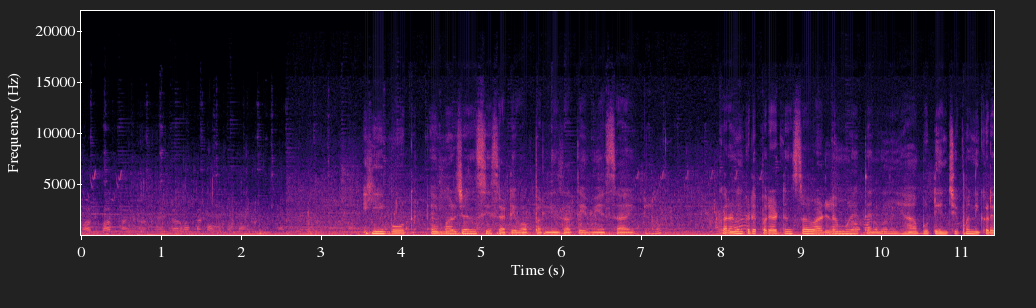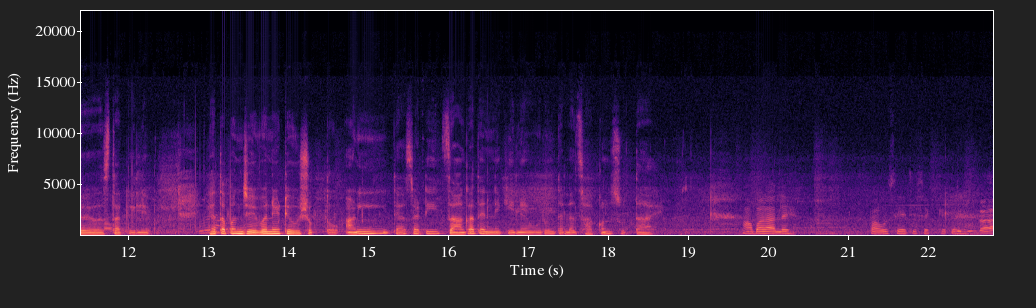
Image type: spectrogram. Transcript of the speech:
बस बस? ही बोट एमर्जन्सीसाठी वापरली जाते मी असं ऐकलं. कारण इकडे पर्यटन स्थळ वाढल्यामुळे त्यांनी ह्या बोटींची पण इकडे व्यवस्था केली. ह्यात आपण जेवणही ठेवू शकतो आणि त्यासाठी जागा त्यांनी केली आहे वरून त्याला झाकणसुद्धा आहे. आबाळ आलंय. पाऊस यायची शक्यता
